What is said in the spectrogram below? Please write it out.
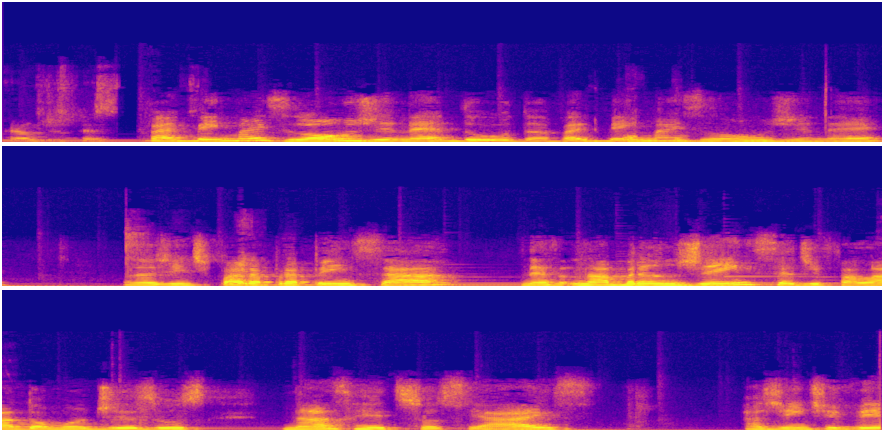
para outras pessoas. Vai bem mais longe, né, Duda? Vai bem mais longe, né? Quando a gente para para pensar né, na abrangência de falar do amor de Jesus nas redes sociais, a gente vê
